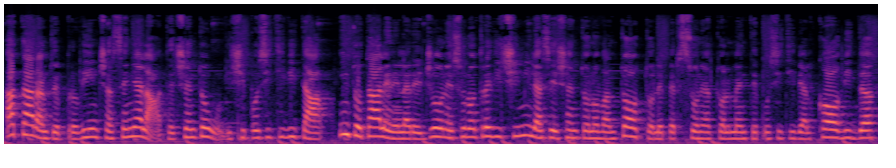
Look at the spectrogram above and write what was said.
A Taranto e provincia segnalate 111 positività. In totale nella regione sono 13.698 le persone attualmente positive al Covid,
